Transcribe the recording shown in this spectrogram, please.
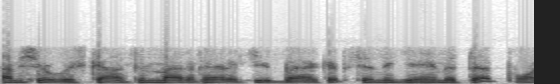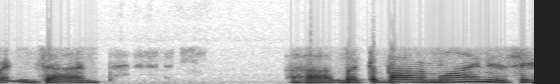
I'm sure Wisconsin might have had a few backups in the game at that point in time. Uh, but the bottom line is he,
